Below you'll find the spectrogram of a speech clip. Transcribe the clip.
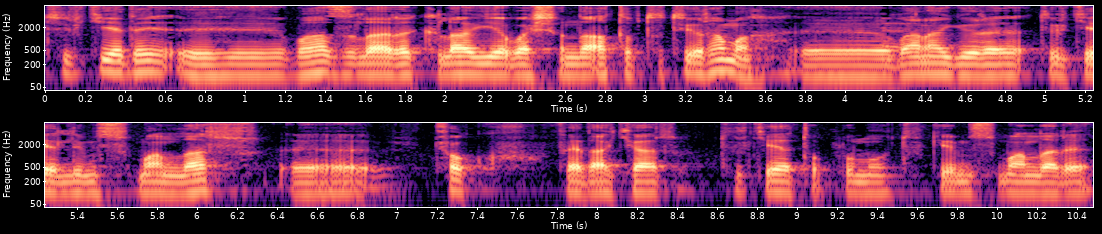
Türkiye'de e, bazıları klavye başında atıp tutuyor ama e, bana göre Türkiye'li Müslümanlar e, çok fedakar. Türkiye toplumu, Türkiye Müslümanları,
